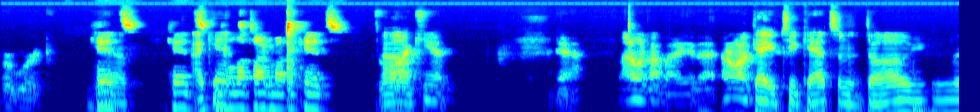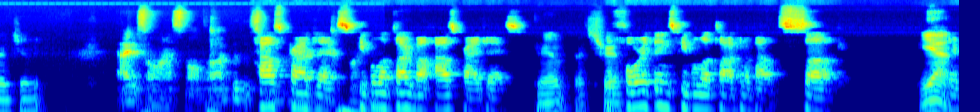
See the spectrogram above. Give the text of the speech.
or work. Kids, kids. I can't- People love talking about the kids. Well, I Um, can't. Yeah, I don't want to talk about any of that. I don't want to. Got your two cats and a dog. You can mention. I just don't want to small talk with this. House projects. People love talking about house projects. Yeah, that's true. The four things people love talking about suck. Yeah,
